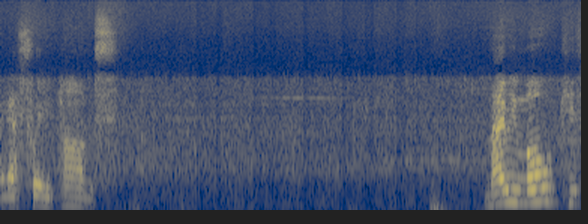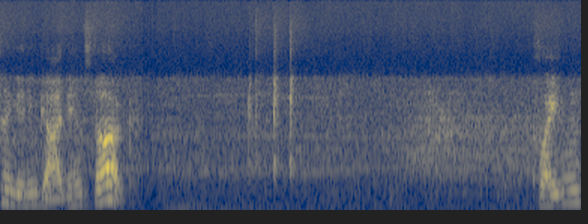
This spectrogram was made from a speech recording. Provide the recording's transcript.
I got sweaty palms. My remote keeps on getting goddamn stuck. Clayton.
